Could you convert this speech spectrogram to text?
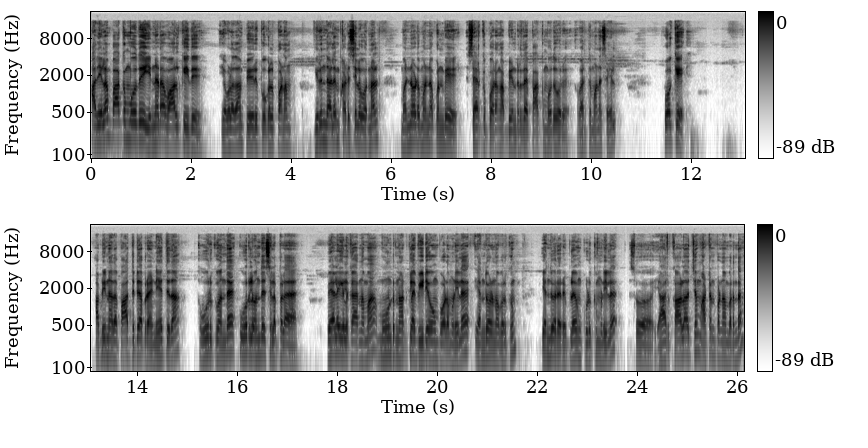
அதையெல்லாம் பார்க்கும்போது என்னடா வாழ்க்கை இது? எவ்வளோ தான் பேரு புகழ் பணம் இருந்தாலும் கடைசியில் ஒரு நாள் மண்ணோட மண்ணை கொண்டு போய் சேர்க்க போகிறாங்க அப்படின்றத பார்க்கும்போது ஒரு வருத்தமான செயல். ஓகே. அப்படின்னு அதை பார்த்துட்டு அப்புறம் நேற்று தான் ஊருக்கு வந்த ஊரில் வந்து சில பல வேலைகள் காரணமாக மூன்று நாட்களில் வீடியோவும் போட முடியல. எந்த ஒரு நபருக்கும் எந்த ஒரு ரிப்ளையும் கொடுக்க முடியல. ஸோ யார் காலாச்சும் அட்டன் பண்ணாமல் இருந்தால்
